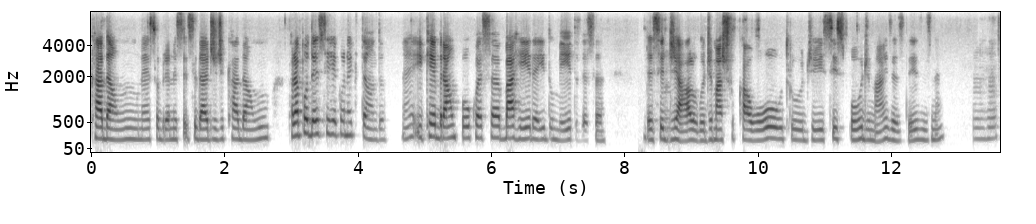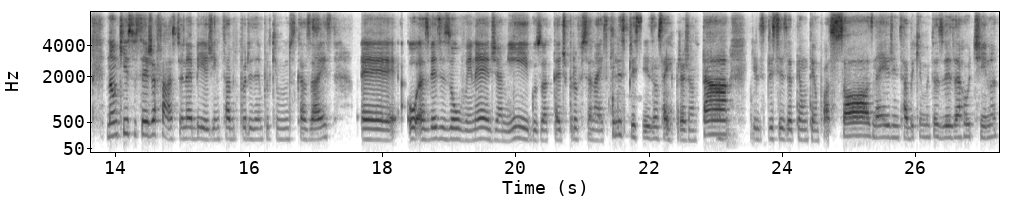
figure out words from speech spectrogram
cada um, né? Sobre a necessidade de cada um, para poder se reconectando, né? E quebrar um pouco essa barreira aí do medo, dessa, desse uhum. diálogo, de machucar o outro, de se expor demais às vezes, né? Uhum. Não que isso seja fácil, né, Bia? A gente sabe, por exemplo, que muitos casais é, ou, às vezes ouvem, né, de amigos ou até de profissionais que eles precisam sair para jantar, que eles precisam ter um tempo a sós, né, e a gente sabe que muitas vezes a rotina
